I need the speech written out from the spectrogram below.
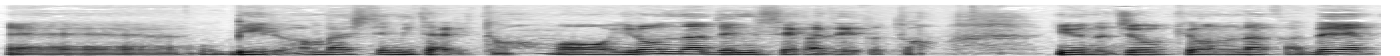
えー、ビール販売してみたりと、いろんな出店が出るというような状況の中で、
